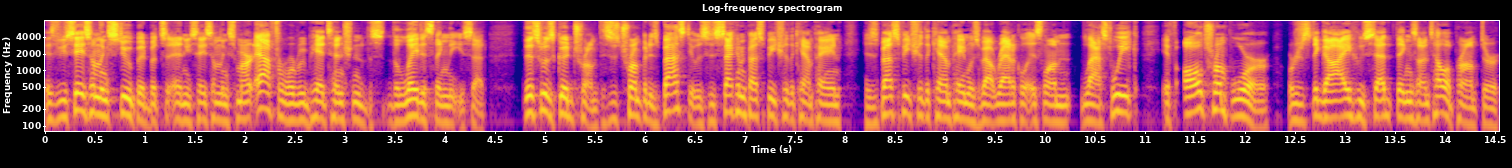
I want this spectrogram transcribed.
is if you say something stupid, but and you say something smart afterward, we pay attention to the, the latest thing that you said. This was good Trump. This is Trump at his best. It was his second best speech of the campaign. His best speech of the campaign was about radical Islam last week. If all Trump were, or just a guy who said things on teleprompter,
